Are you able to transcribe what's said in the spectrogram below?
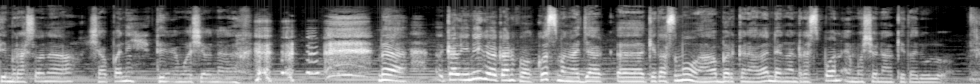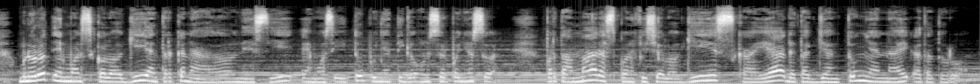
tim rasional, siapa nih tim emosional. nah, kali ini gue akan fokus mengajak uh, kita semua berkenalan dengan respon emosional kita dulu. Menurut ilmuwan psikologi yang terkenal, Nesi, emosi itu punya tiga unsur penyusun. Pertama, respon fisiologis, kayak detak jantung yang naik atau turun.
